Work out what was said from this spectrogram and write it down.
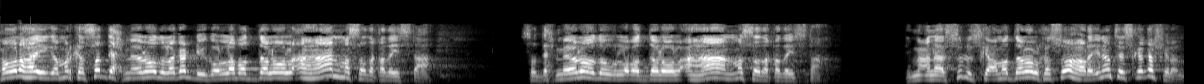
xoolahayga marka saddex meelood laga dhigo laba dalool ahaan ma sadaqadaystaa saddex meeloodow laba dalool ahaan ma sadaqadaystaa bimacnaa suluska ama daloolka soo hadhay inanta iskaga filan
